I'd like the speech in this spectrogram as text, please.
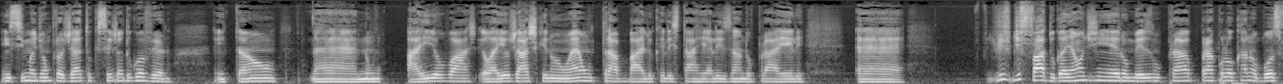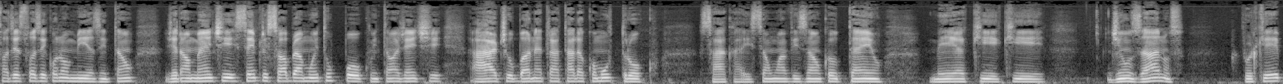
em cima de um projeto que seja do governo. Então, é, não, aí, eu acho, aí eu já acho que não é um trabalho que ele está realizando para ele. É, de, de, fato, ganhar um dinheiro mesmo para colocar no bolso, fazer suas economias. Então, geralmente, sempre sobra muito pouco. Então, a gente, a arte urbana é tratada como troco, saca? Isso é uma visão que eu tenho meia que, que de uns anos, porque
